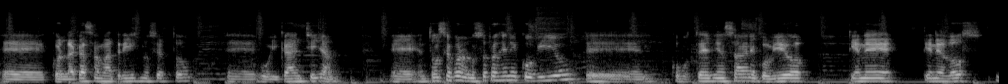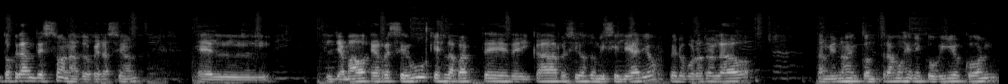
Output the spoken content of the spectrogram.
eh, con la casa matriz, ¿no es cierto?, eh, ubicada en Chillán. entonces, bueno, nosotros en Ecobio, como ustedes bien saben, Ecobio tiene, tiene dos, dos grandes zonas de operación. El, el llamado RCU, que es la parte dedicada a residuos domiciliarios, pero por otro lado también nos encontramos en Ecobio con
